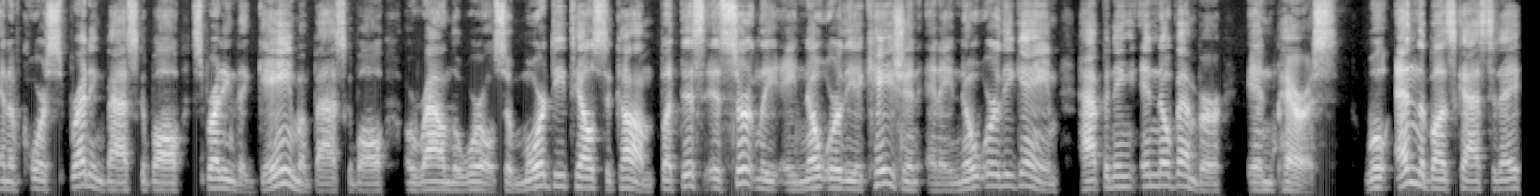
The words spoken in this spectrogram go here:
and of course, spreading basketball, spreading the game of basketball around the world. So, more details to come, but this is certainly a noteworthy occasion and a noteworthy game happening in November in Paris. We'll end the Buzzcast today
